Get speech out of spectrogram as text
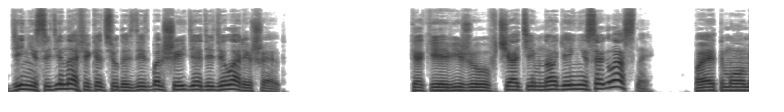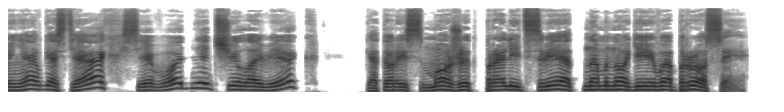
Денис, иди нафиг отсюда, здесь большие дяди дела решают!» Как я вижу, в чате многие не согласны. Поэтому у меня в гостях сегодня человек, который сможет пролить свет на многие вопросы.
